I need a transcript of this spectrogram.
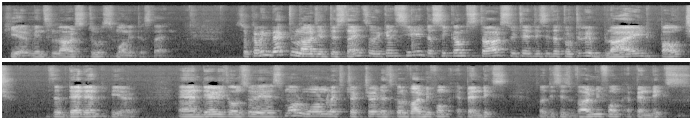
here, means large to small intestine. So coming back to large intestine, so you can see the cecum starts with a, this is a totally blind pouch, it's a dead end here. And there is also a small worm-like structure that's called vermiform appendix. So this is vermiform appendix.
